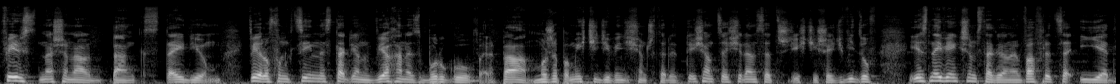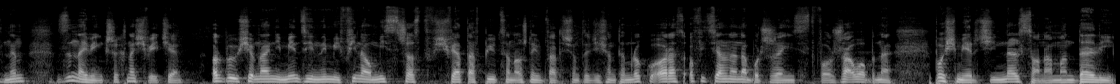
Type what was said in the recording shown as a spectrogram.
First National Bank Stadium, wielofunkcyjny stadion w Johannesburgu w RPA, może pomieścić 94 736 widzów, jest największym stadionem w Afryce i jednym z największych na świecie. Odbył się na nim m.in. finał Mistrzostw Świata w piłce nożnej w 2010 roku oraz oficjalne nabożeństwo żałobne po śmierci Nelsona Mandeli.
